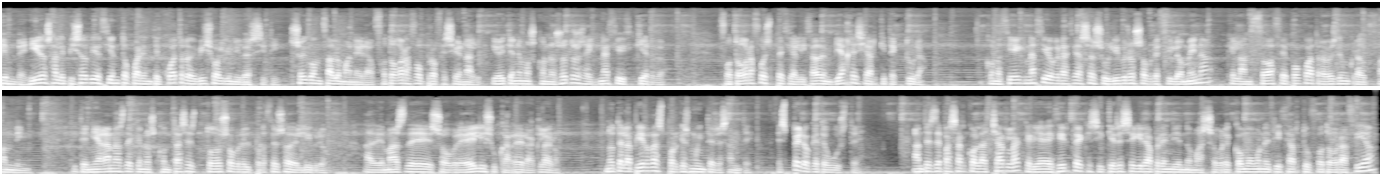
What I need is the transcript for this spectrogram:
Bienvenidos al episodio 144 de Visual University. Soy Gonzalo Manera, fotógrafo profesional, y hoy tenemos con nosotros a Ignacio Izquierdo, fotógrafo especializado en viajes y arquitectura. Conocí a Ignacio gracias a su libro sobre Filomena que lanzó hace poco a través de un crowdfunding, y tenía ganas de que nos contases todo sobre el proceso del libro, además de sobre él y su carrera, claro. No te la pierdas porque es muy interesante. Espero que te guste. Antes de pasar con la charla, quería decirte que si quieres seguir aprendiendo más sobre cómo monetizar tu fotografía,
